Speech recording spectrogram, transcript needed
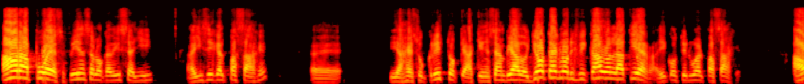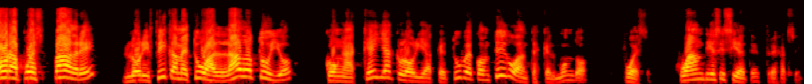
Ahora pues, fíjense lo que dice allí, ahí sigue el pasaje, eh, y a Jesucristo que a quien se ha enviado, yo te he glorificado en la tierra, ahí continúa el pasaje. Ahora pues, Padre, glorifícame tú al lado tuyo con aquella gloria que tuve contigo antes que el mundo fuese. Juan 17, 3 al 5.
